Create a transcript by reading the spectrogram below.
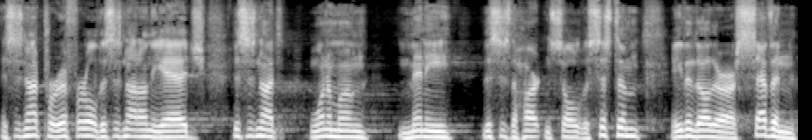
This is not peripheral. This is not on the edge. This is not one among many. This is the heart and soul of the system. Even though there are seven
